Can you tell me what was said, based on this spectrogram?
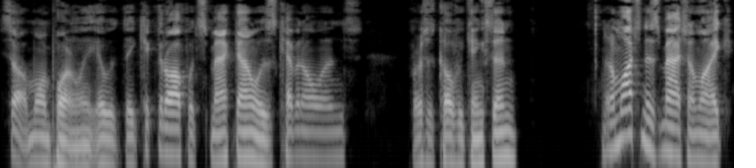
so more importantly, it was they kicked it off with SmackDown was Kevin Owens versus Kofi Kingston, and I'm watching this match. And I'm like,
